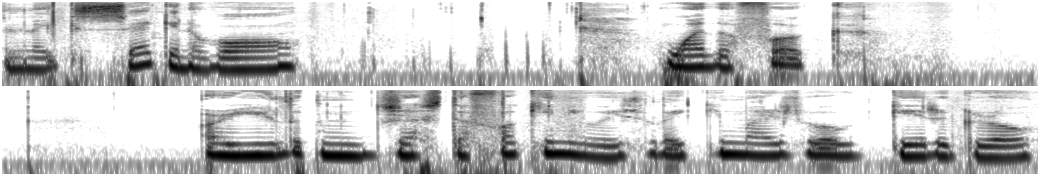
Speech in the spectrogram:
And like, second of all, why the fuck are you looking just the fuck anyways? Like, you might as well get a girl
